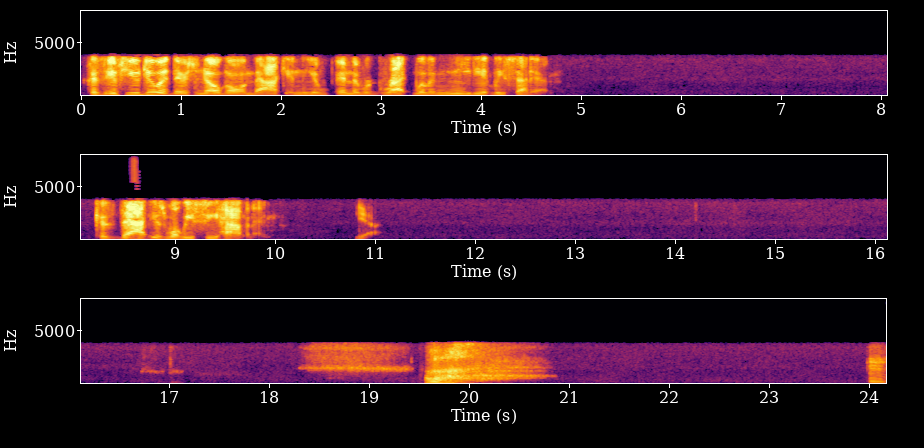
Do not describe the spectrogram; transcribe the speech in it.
Because if you do it, there's no going back, and the and the regret will immediately set in. Because that is what we see happening. Yeah. Ugh. Mm.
